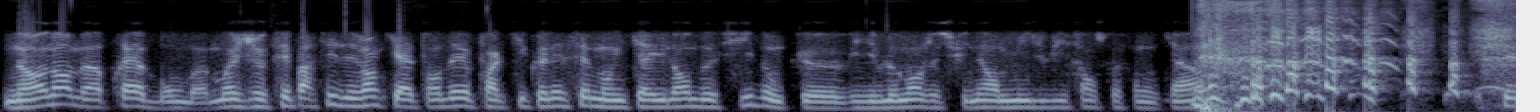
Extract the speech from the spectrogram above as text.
non, non, mais après, bon, bah, moi je fais partie des gens qui attendaient, enfin qui connaissaient Monkey Island aussi, donc euh, visiblement je suis né en 1875. C'est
